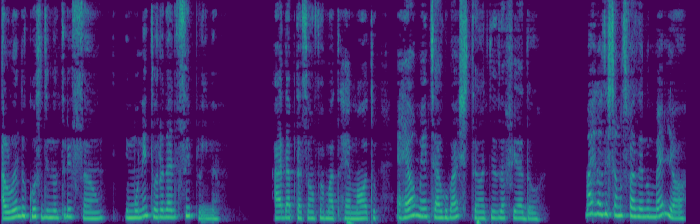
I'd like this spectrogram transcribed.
aluna do curso de nutrição e monitora da disciplina. A adaptação ao formato remoto é realmente algo bastante desafiador mas nós estamos fazendo o melhor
